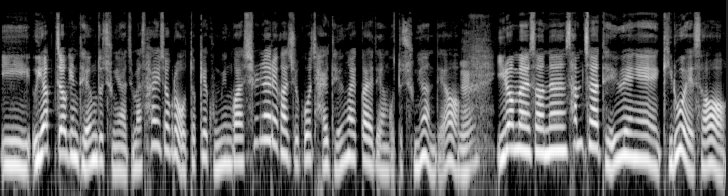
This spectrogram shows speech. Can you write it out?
이 의학적인 대응도 중요하지만 사회적으로 어떻게 국민과 신뢰를 가지고 잘 대응할까에 대한 것도 중요한데요. 네. 이러면서는 3차 대유행의 기로에서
